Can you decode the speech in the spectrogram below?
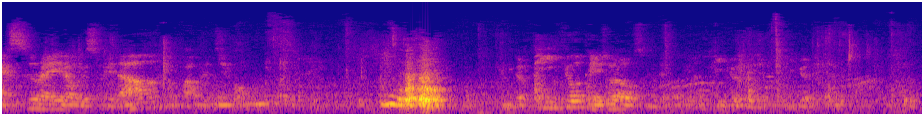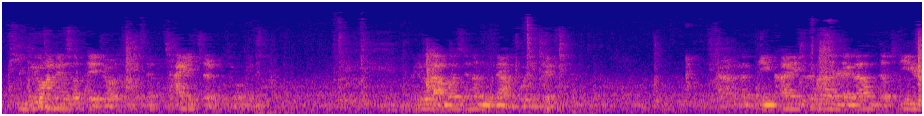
X-ray라고 있습니다. 정답을 치고. 그러니까 비교 대조라고 쓰면 되거든요. 비교 대조, 비교 대조. 비교하면서 대조하는 거죠. 차이점이죠. 거기는. 그리고 나머지는 눈에 안 보이죠. 자, B칸이 끝나는 데가 the beard.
